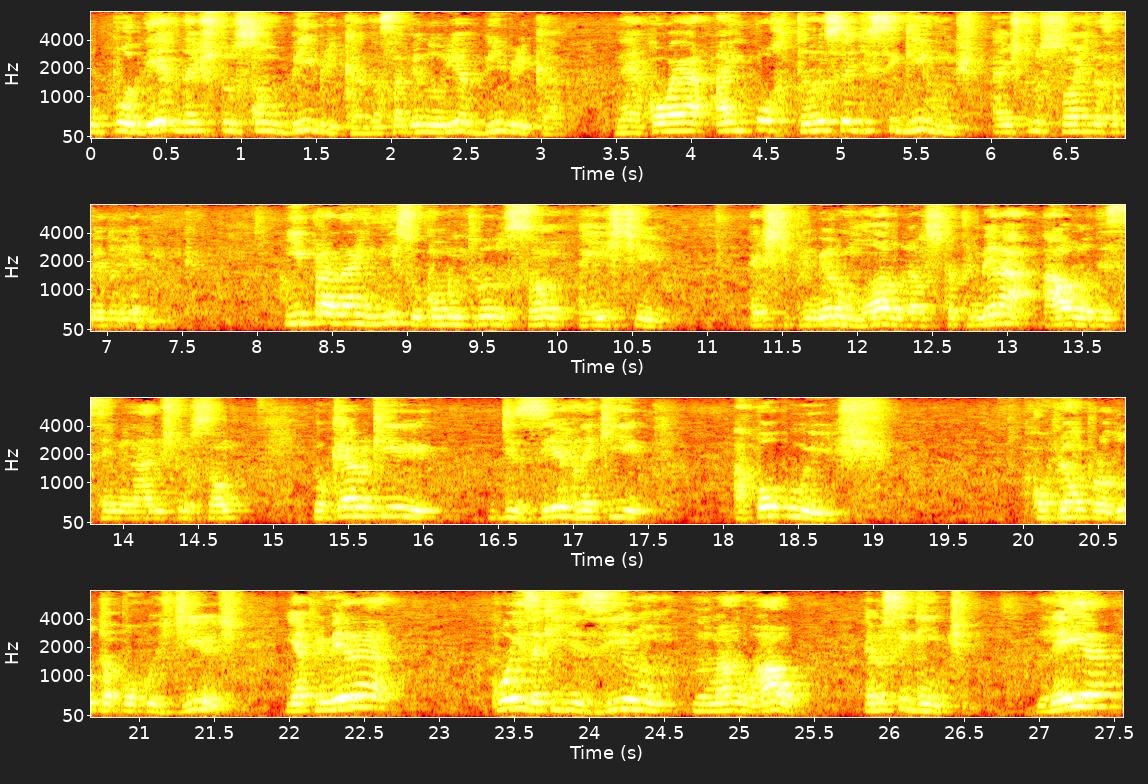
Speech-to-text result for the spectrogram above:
o poder da instrução bíblica, da sabedoria bíblica né? Qual é a importância de seguirmos as instruções da sabedoria bíblica? E para dar início como introdução a este, a este primeiro módulo, a esta primeira aula desse seminário de instrução, eu quero aqui dizer né, que há poucos comprei um produto há poucos dias e a primeira coisa que dizia no, no manual era o seguinte: leia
